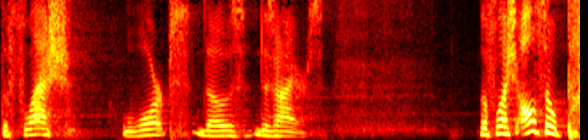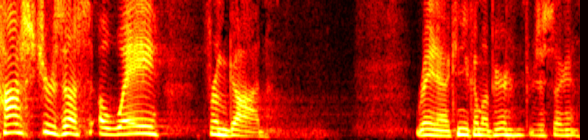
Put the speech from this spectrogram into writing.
The flesh warps those desires. The flesh also postures us away from God. Raina, can you come up here for just a second?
